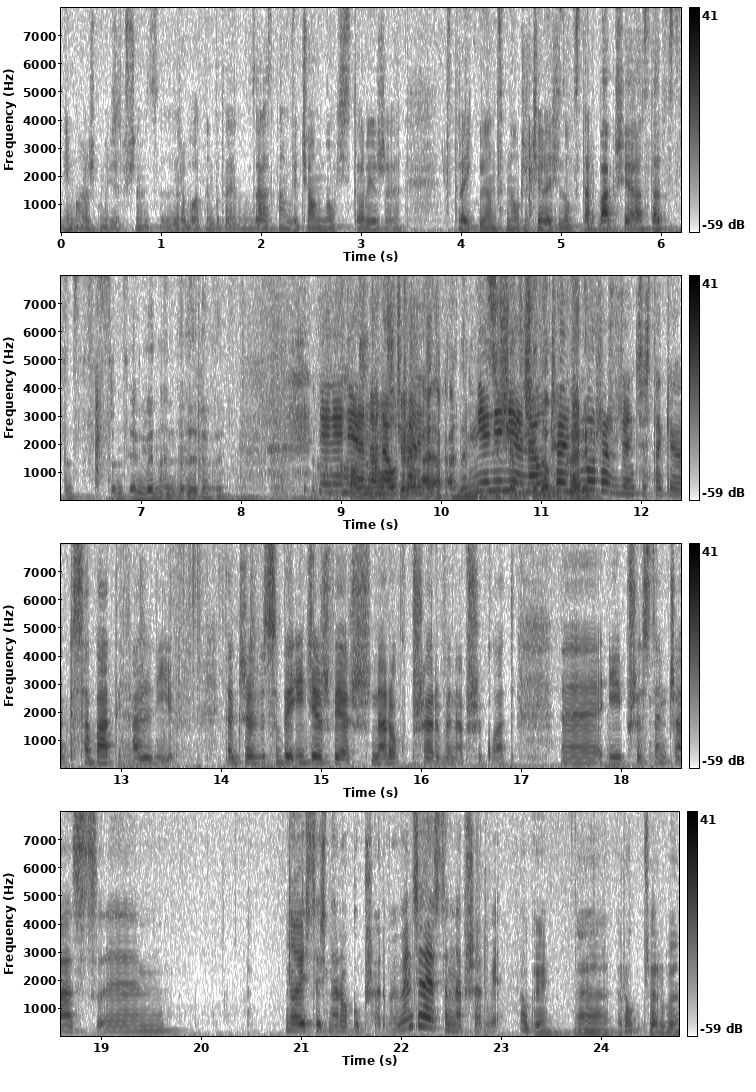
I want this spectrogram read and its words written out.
nie możesz mówić z przyczyn zdrowotnych, bo to zaraz nam wyciągną historię, że strajkujący nauczyciele siedzą w Starbucksie, a sta, sta, sta, jakby... na- Nie, nie, chorzy nie, no na nauczyciele a- akademicy nie, nie, nie, siedzą, na siedzą uczelni hery. możesz wziąć coś takiego jak sabbatical leave. Także sobie idziesz, wiesz, na rok przerwy na przykład e, i przez ten czas ym, no jesteś na roku przerwy, więc ja jestem na przerwie. Okej, e, rok przerwy.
